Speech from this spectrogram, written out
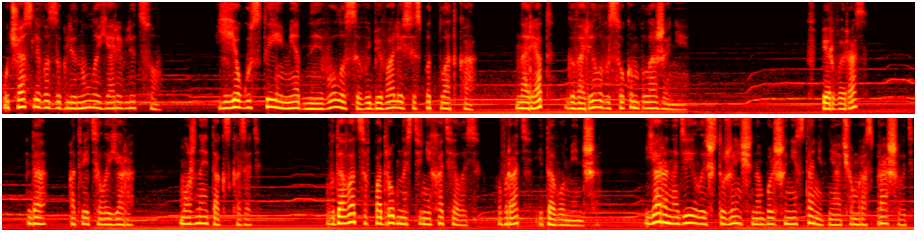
участливо заглянула Яре в лицо. Ее густые медные волосы выбивались из-под платка. Наряд говорил о высоком положении. «В первый раз?» «Да», — ответила Яра. «Можно и так сказать». Вдаваться в подробности не хотелось врать и того меньше. Яра надеялась, что женщина больше не станет ни о чем расспрашивать,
